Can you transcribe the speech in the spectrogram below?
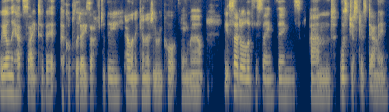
we only had sight of it a couple of days after the Helena Kennedy report came out. It said all of the same things and was just as damning.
